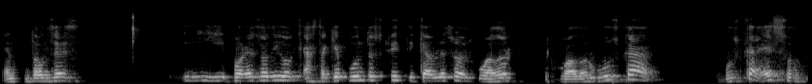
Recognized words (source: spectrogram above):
Entonces, y por eso digo, ¿hasta qué punto es criticable eso del jugador? El jugador busca, busca eso.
